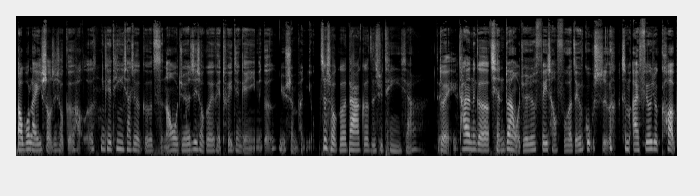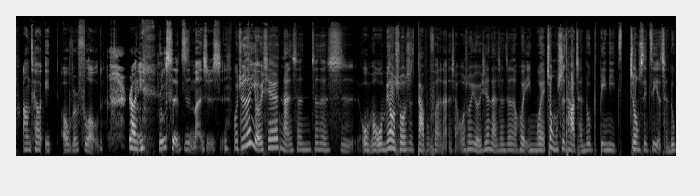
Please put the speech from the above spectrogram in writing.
导播来一首这首歌好了，你可以听一下这个歌词，然后我觉得这首歌也可以推荐给你那个女生朋友。这首歌大家各自去听一下。对他的那个前段，我觉得就非常符合这个故事了。什么 I fill your cup until it overflowed，让你 如此的自满，是不是？我觉得有一些男生真的是，我我没有说是大部分的男生，我说有一些男生真的会因为重视他的程度比你重视自己的程度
